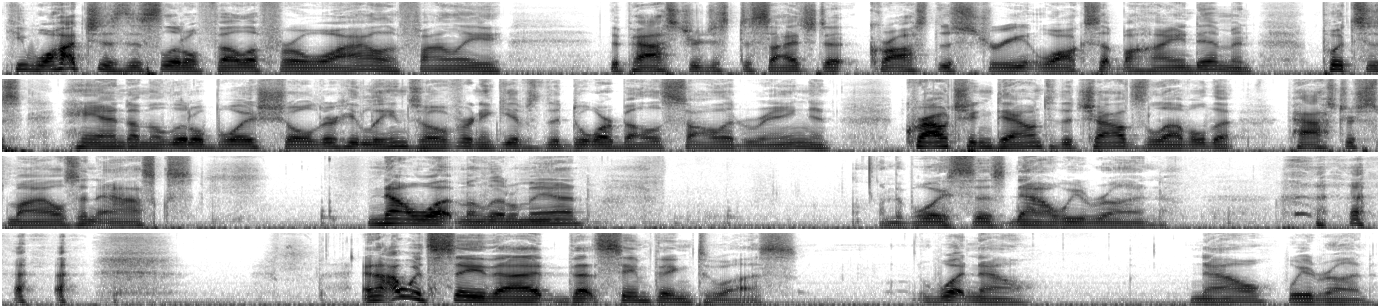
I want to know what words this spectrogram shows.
he watches this little fella for a while, and finally the pastor just decides to cross the street, walks up behind him, and puts his hand on the little boy's shoulder. He leans over and he gives the doorbell a solid ring. And crouching down to the child's level, the pastor smiles and asks, Now what, my little man? And the boy says, Now we run. and I would say that that same thing to us. What now? Now we run.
